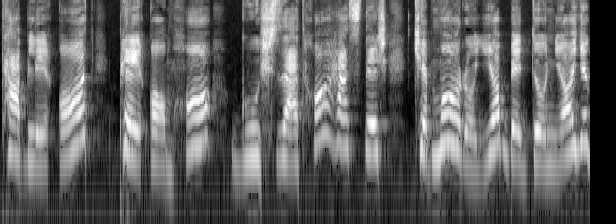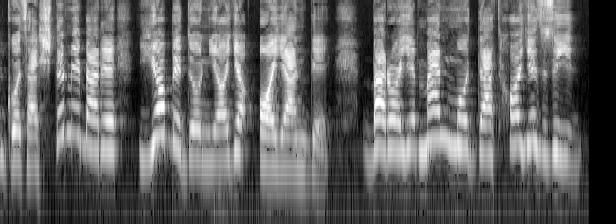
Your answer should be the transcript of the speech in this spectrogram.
تبلیغات پیغام ها گوشزد ها هستش که ما رو یا به دنیای گذشته می‌بره یا به دنیای آینده. برای من مدت های زید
